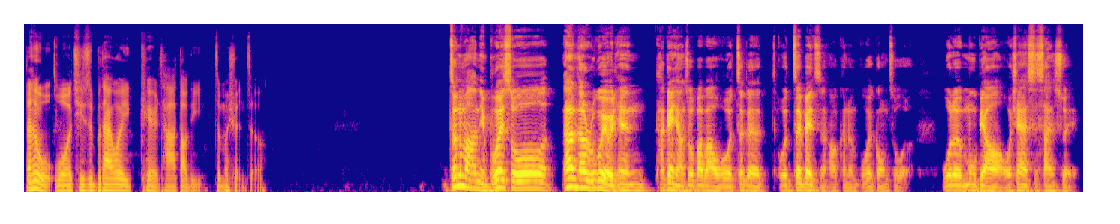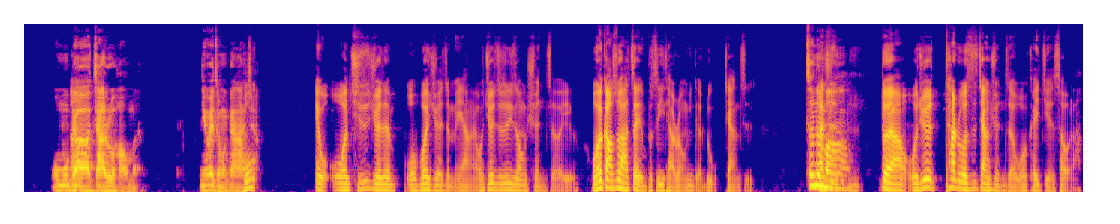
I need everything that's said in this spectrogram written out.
但是我我其实不太会 care 他到底怎么选择。真的吗？你不会说，那那如果有一天他跟你讲说，爸爸，我这个我这辈子哈可能不会工作了，我的目标，我现在十三岁，我目标嗯要嫁入豪门，你会怎么跟他讲？哎、我我其实觉得我不会觉得怎么样、欸，我觉得这是一种选择而已。我会告诉他这也不是一条容易的路，这样子。真的吗？对啊，我觉得他如果是这样选择，我可以接受啦。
